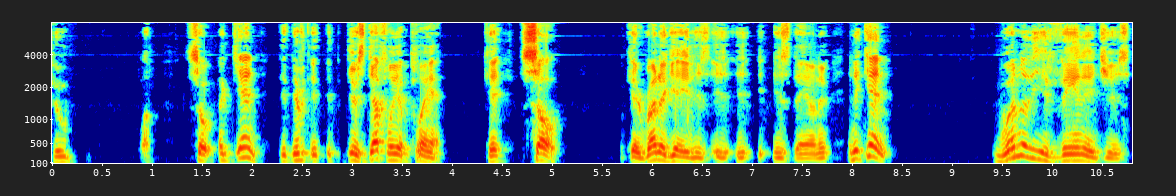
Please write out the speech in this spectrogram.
two. So again there, there's definitely a plan okay? So okay renegade is, is, is down there. And again one of the advantages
